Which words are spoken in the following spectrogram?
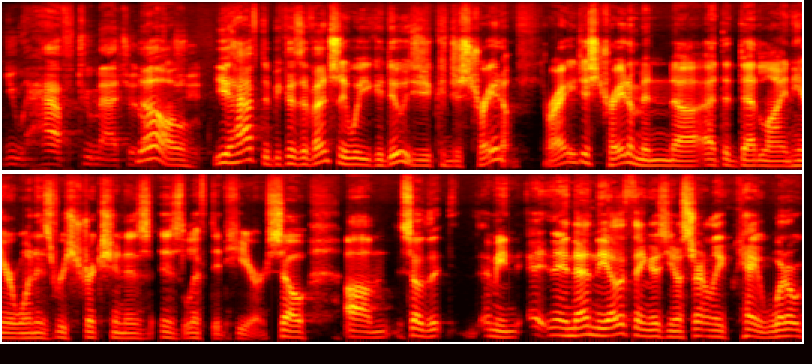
You have to match it. No, you have to because eventually what you could do is you can just trade him, right? You just trade him in uh, at the deadline here when his restriction is is lifted here. So, um, so the I mean, and then the other thing is, you know, certainly, hey, what are,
